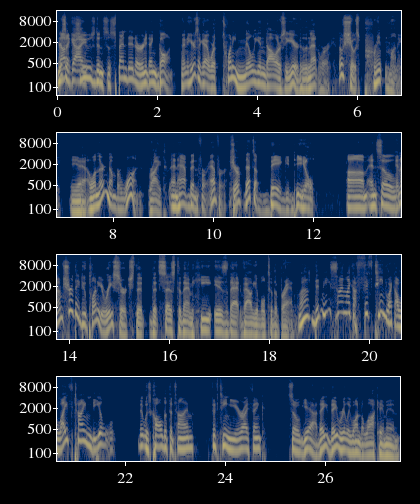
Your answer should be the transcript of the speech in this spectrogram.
Here's not guy- accused and suspended or anything. Gone. And here's a guy worth $20 million a year to the network. Those shows print money. Yeah. Well, and they're number one Right. and have been forever. Sure. That's a big deal. Um, and so, And I'm sure they do plenty of research that, that says to them he is that valuable to the brand. well, didn't he sign like a 15, like a lifetime deal that was called at the time? 15 year, I think. So, yeah, they, they really wanted to lock him in.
